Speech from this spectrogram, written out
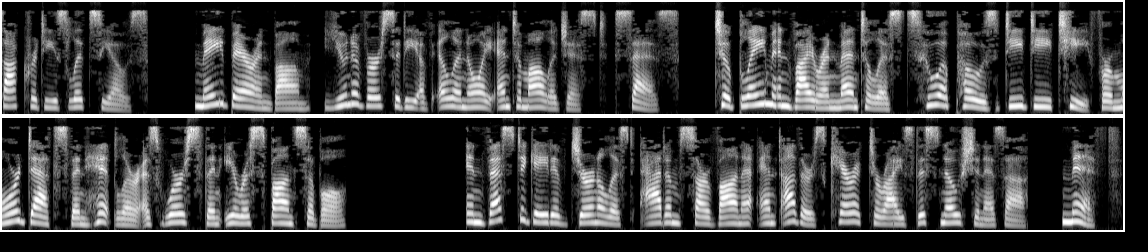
Socrates Litsios. May Berenbaum, University of Illinois entomologist, says, to blame environmentalists who oppose DDT for more deaths than Hitler is worse than irresponsible. Investigative journalist Adam Sarvana and others characterize this notion as a myth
